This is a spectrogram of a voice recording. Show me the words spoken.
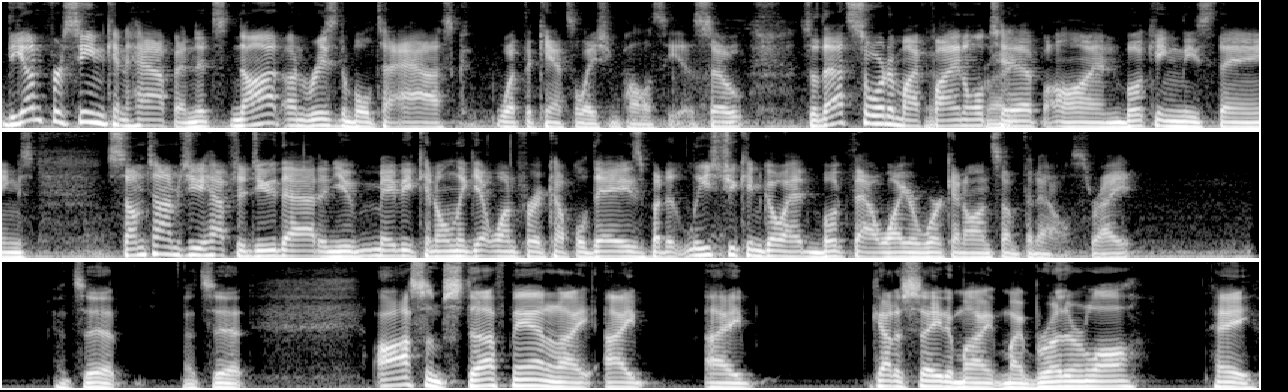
the unforeseen can happen. It's not unreasonable to ask what the cancellation policy is. So, so that's sort of my final right. tip on booking these things. Sometimes you have to do that, and you maybe can only get one for a couple days, but at least you can go ahead and book that while you're working on something else, right? That's it. That's it. Awesome stuff, man. And I I I got to say to my my brother-in-law, hey,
